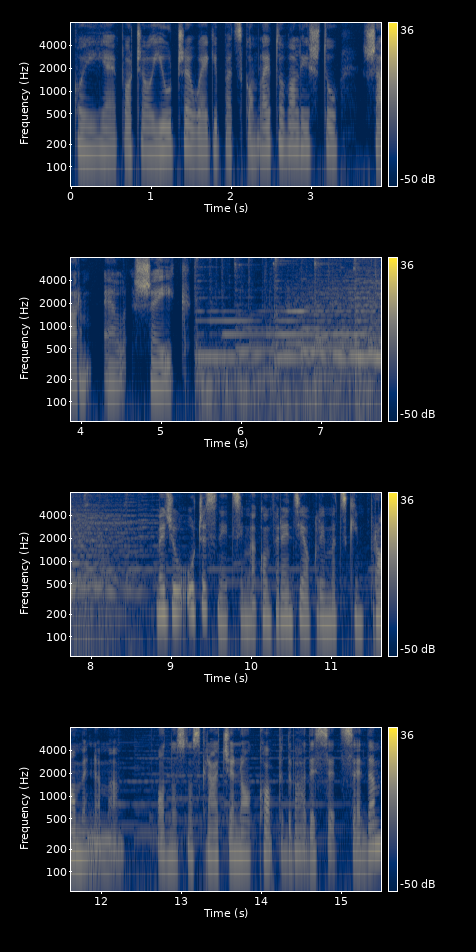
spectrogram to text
koji je počeo juče u egipatskom letovalištu Sharm el Sheikh. Među učesnicima konferencija o klimatskim promenama, odnosno skraćeno COP27,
